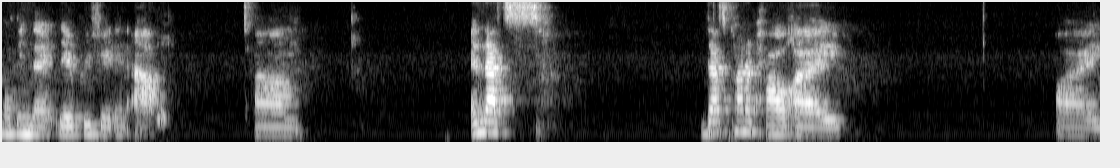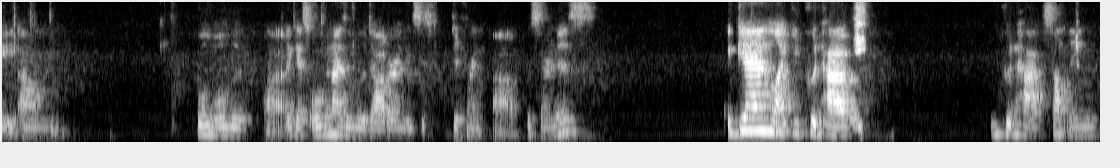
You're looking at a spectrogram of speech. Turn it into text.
Something that they appreciate in app. Um, and that's that's kind of how I I um, pull all the, uh, I guess, organize all the data in these different uh, personas. Again, like you could have, you could have something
